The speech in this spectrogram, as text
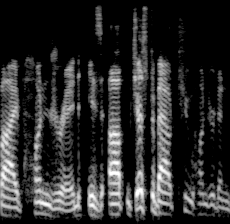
500 is up just about 250%.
